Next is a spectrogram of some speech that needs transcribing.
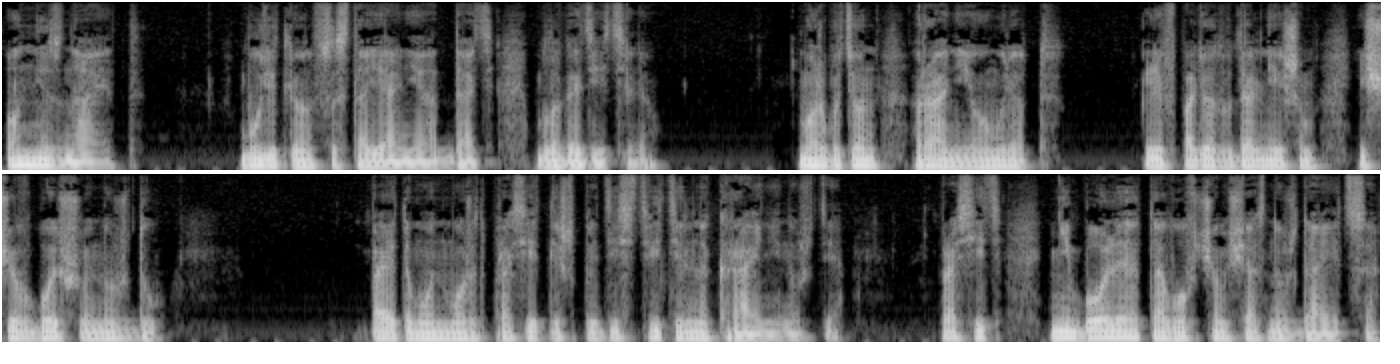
Он не знает, будет ли он в состоянии отдать благодетелю. Может быть, он ранее умрет или впадет в дальнейшем еще в большую нужду. Поэтому он может просить лишь при действительно крайней нужде. Просить не более того, в чем сейчас нуждается,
